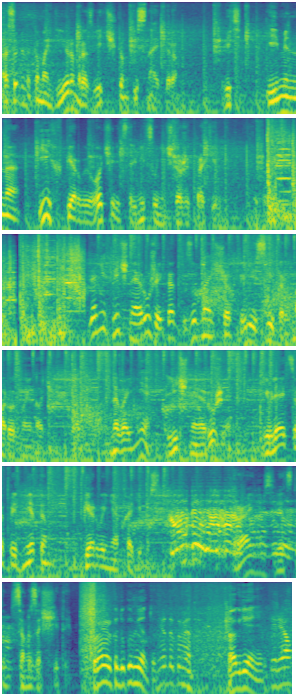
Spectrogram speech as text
Особенно командирам, разведчикам и снайперам. Ведь именно их в первую очередь стремится уничтожить противник. Для них личное оружие как зубная щетка или свитер в морозную ночь. На войне личное оружие является предметом первой необходимости. Крайним средством самозащиты. Проверка документов. Нет документов. А где они? Потерял.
